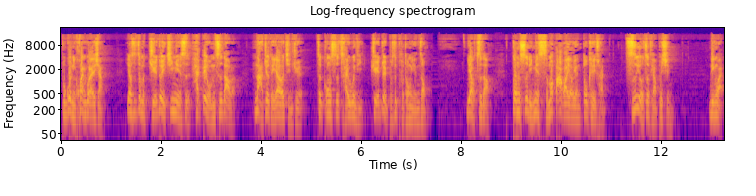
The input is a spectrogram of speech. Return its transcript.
不过你换过来想，要是这么绝对机密的事还被我们知道了，那就得要有警觉，这公司财务问题绝对不是普通严重。要知道，公司里面什么八卦谣言都可以传，只有这条不行。另外，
